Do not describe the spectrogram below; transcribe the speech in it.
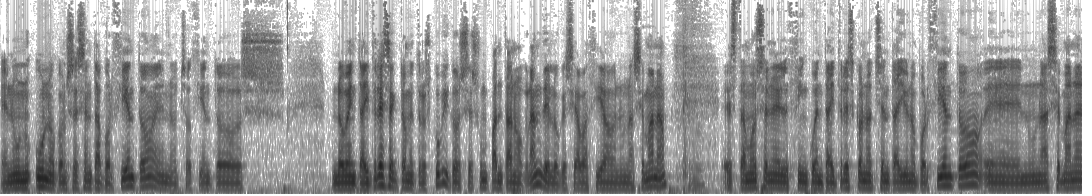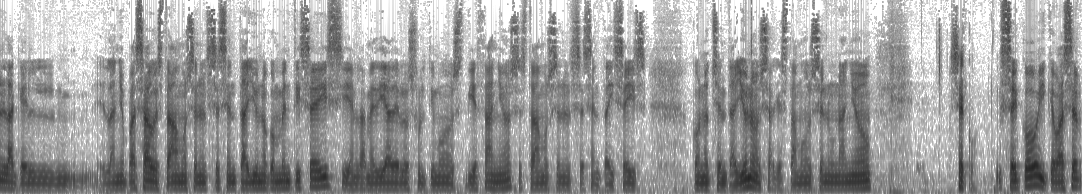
en un 1,60%, en 893 hectómetros cúbicos. Es un pantano grande lo que se ha vaciado en una semana. Estamos en el 53,81%, en una semana en la que el, el, año pasado estábamos en el 61,26 y en la media de los últimos 10 años estábamos en el 66,81. O sea que estamos en un año seco. Seco y que va a ser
